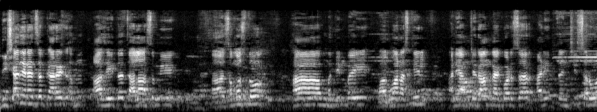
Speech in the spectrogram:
दिशा देण्याचं कार्यक्रम आज इथं झाला असं मी समजतो. हा मतीनबाई भगवान असतील आणि आमचे राम गायकवाड सर आणि त्यांची सर्व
